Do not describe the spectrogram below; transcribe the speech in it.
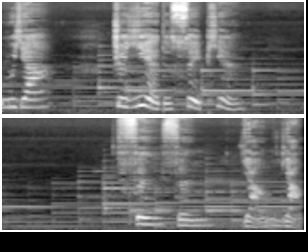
乌鸦，这夜的碎片纷纷扬扬。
